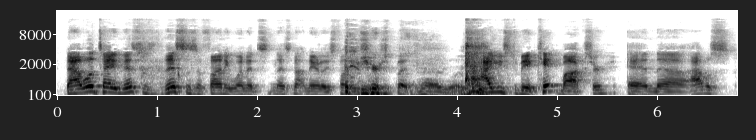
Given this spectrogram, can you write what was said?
now I will tell you, this is this is a funny one. It's it's not nearly as funny as yours, but I used to be a kickboxer, and uh, I was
